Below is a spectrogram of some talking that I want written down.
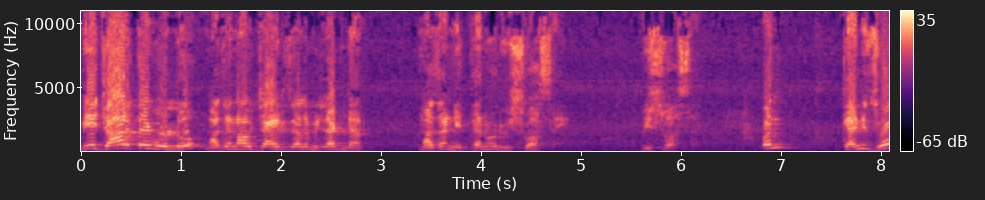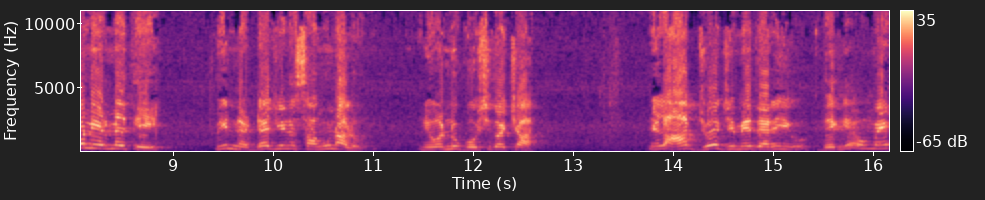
मी ज्या अर्थही बोललो माझं नाव जाहीर झालं मी लढणार. माझा नेत्यांवर विश्वास आहे. विश्वास आहे. पण त्यांनी जो निर्णय देईल मी नड्डाजीनं सांगून आलो निवडणूक घोषित व्हायच्या आत मला आप जो जिम्मेदारी देंगे वो मैं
